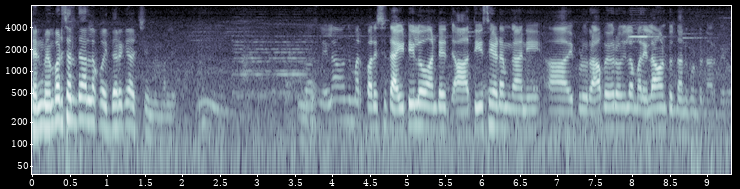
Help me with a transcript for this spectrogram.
టెన్ మెంబర్స్ వెళ్తే వాళ్ళకి ఇద్దరికే వచ్చింది మళ్ళీ. అసలు ఎలా ఉంది మరి పరిస్థితి ఐటీలో అంటే ఆ, తీసేయడం కానీ ఇప్పుడు రాబోయే రోజుల్లో మరి ఎలా ఉంటుంది అనుకుంటున్నారు మీరు.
